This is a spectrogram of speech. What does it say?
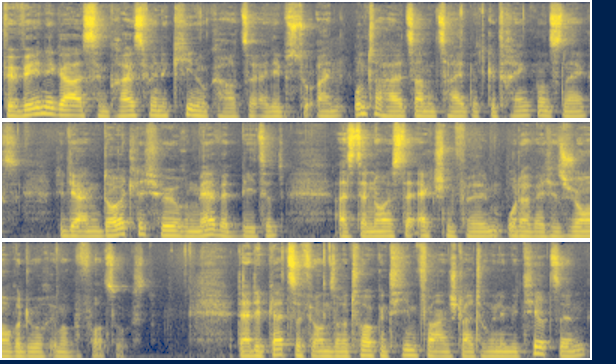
Für weniger als den Preis für eine Kinokarte erlebst du eine unterhaltsame Zeit mit Getränken und Snacks, die dir einen deutlich höheren Mehrwert bietet als der neueste Actionfilm oder welches Genre du auch immer bevorzugst. Da die Plätze für unsere Talk-in-Team-Veranstaltungen limitiert sind,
